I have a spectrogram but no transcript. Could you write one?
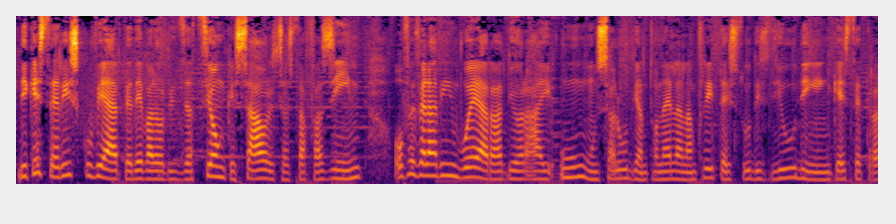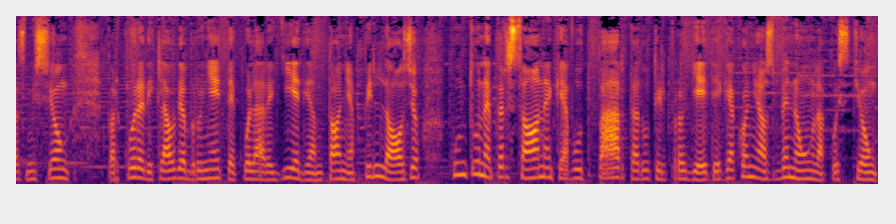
Di queste riscovierte di valorizzazione che Sauris sta facendo, o fevelarin voi a Radio Rai 1 un saluto di Antonella Lanfritta e Studis di Udin in queste trasmissioni per cura di Claudia Brugnetta e quella regia di Antonia Pillosio, con tune persone che ha avuto parte a tutti i progetti e che ha conosciuto benon la questione.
